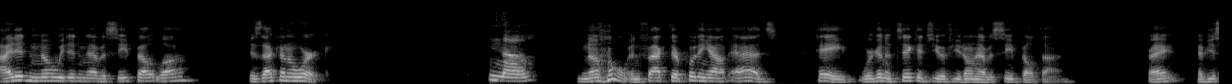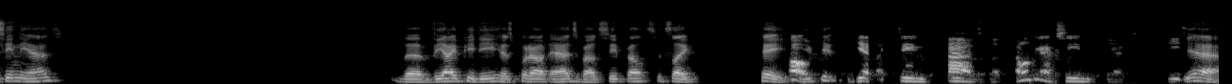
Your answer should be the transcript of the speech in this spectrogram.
I didn't know we didn't have a seatbelt law? Is that going to work? No. No. In fact, they're putting out ads. Hey, we're going to ticket you if you don't have a seatbelt on. Right? Have you seen the ads? The VIPD has put out ads about seatbelts. It's like, hey, Oh, you can't, yeah, I've seen ads, but I don't think I've seen yeah, these Yeah,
